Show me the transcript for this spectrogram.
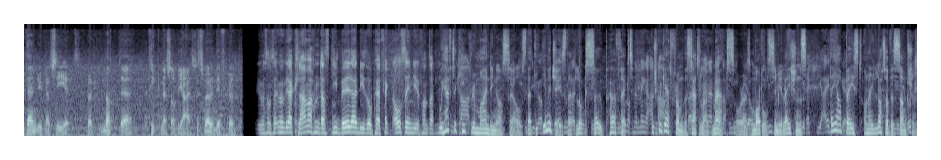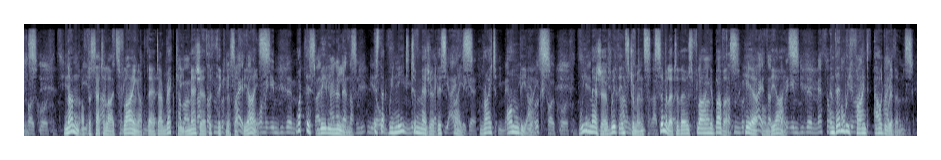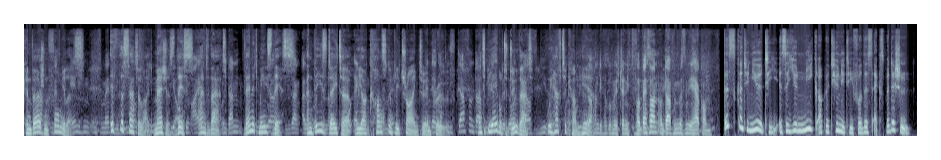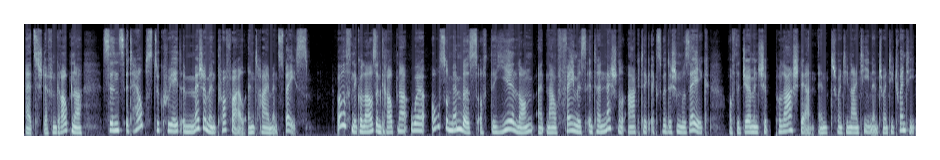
then you can see it, but not the thickness of the ice. It's very difficult. Wir müssen uns immer wieder klar machen, dass die Bilder, die so perfekt aussehen, die wir von We have to keep reminding ourselves that the images that look so perfect, which we get from the satellite maps or as model simulations, they are based on a lot of assumptions. None of the satellites flying up there directly measure the thickness of the ice. What this really means is that we need to measure this ice right on the ice. We measure with instruments similar to those flying above us here on the ice. And then we find find algorithms, conversion formulas. If the satellite measures this and that, then it means this. And these data we are constantly trying to improve. And to be able to do that, we have to come here. This continuity is a unique opportunity for this expedition, adds Steffen Graupner, since it helps to create a measurement profile in time and space. Both Nikolaus and Graupner were also members of the year long and now famous International Arctic Expedition Mosaic of the German ship Polarstern in 2019 and 2020.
